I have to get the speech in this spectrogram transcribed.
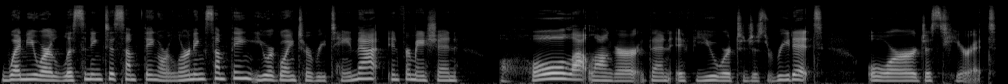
when you are listening to something or learning something, you are going to retain that information a whole lot longer than if you were to just read it or just hear it.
